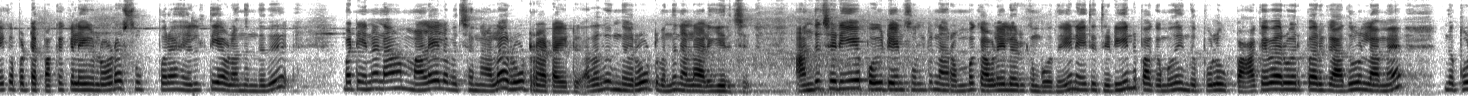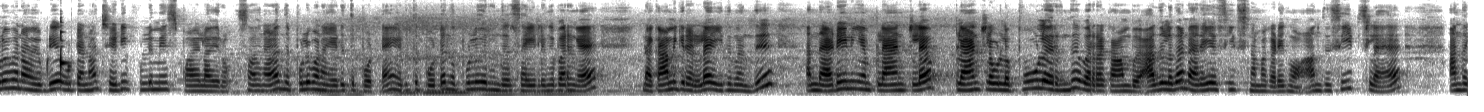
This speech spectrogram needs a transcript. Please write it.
ஏகப்பட்ட பக்க கிளைகளோட சூப்பராக ஹெல்த்தியாக வளர்ந்துருந்தது. பட் என்னென்னா மலையில் வச்சனால ரூட் ராட் ஆயிட்டு அதாவது இந்த ரூட் வந்து நல்லா அழுகிருச்சு. அந்த செடியே போயிட்டேன்னு சொல்லிட்டு நான் ரொம்ப கவலையில் இருக்கும்போது நேற்று திடீர்னு பார்க்கும்போது இந்த புழு பார்க்கவே அருவறுப்பாக இருக்குது அதுவும் இல்லாமல் இந்த புழுவை நான் எப்படியே விட்டேன்னா செடி ஃபுல்லுமே ஸ்பாயில் ஆயிரும். ஸோ அதனால் இந்த புழுவை நான் எடுத்து போட்டேன். எடுத்து போட்டு அந்த புழு இருந்த சைடில் இங்கே பாருங்கள் நான் காமிக்கிறேன்ல இது வந்து அந்த அடேனியம் பிளான்ட்டில் பிளான்ட்டில் உள்ள பூவில் இருந்து வர்ற காம்பு. அதில் தான் நிறைய சீட்ஸ் நம்ம கிடைக்கும். அந்த சீட்ஸில் அந்த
